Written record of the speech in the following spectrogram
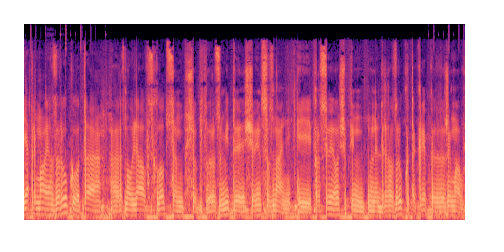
Я тримав його за руку та е, розмовляв з хлопцем, щоб розуміти, що він в сознанні. І просив його, щоб він мене держав за руку та крепко зажимав.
